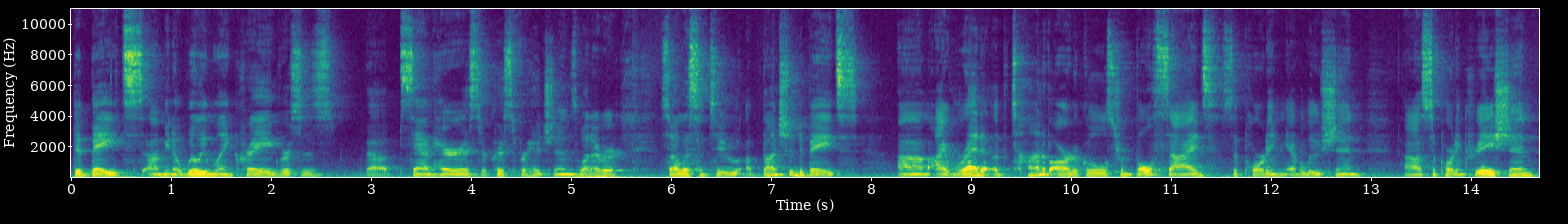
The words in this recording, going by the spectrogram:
debates. Um, you know, William Lane Craig versus uh, Sam Harris or Christopher Hitchens, whatever. So I listened to a bunch of debates. Um, I read a ton of articles from both sides supporting evolution, uh, supporting creation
